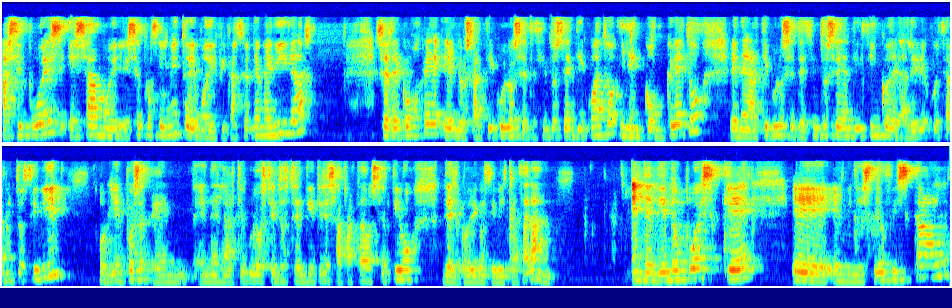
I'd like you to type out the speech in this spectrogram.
Así pues, ese procedimiento de modificación de medidas se recoge en los artículos 774 y en concreto en el artículo 775 de la Ley de Enjuiciamiento Civil o bien pues en, el artículo 133 apartado séptimo del Código Civil catalán. entendiendo pues que eh, el Ministerio Fiscal,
